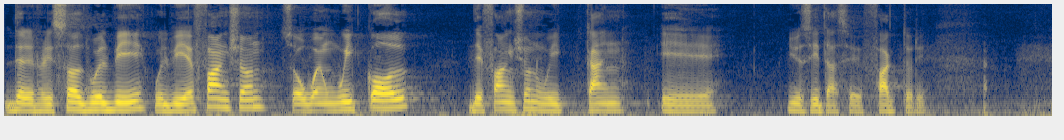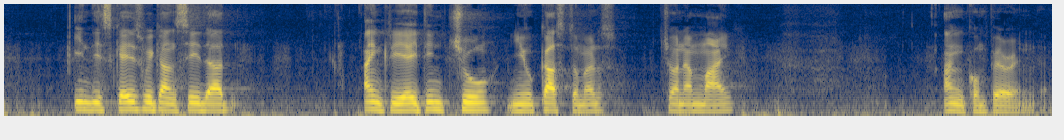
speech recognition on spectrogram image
the result will be will be a function. So when we call the function, we can uh, use it as a factory. In this case, we can see that I'm creating two new customers, John and Mike, and comparing them.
